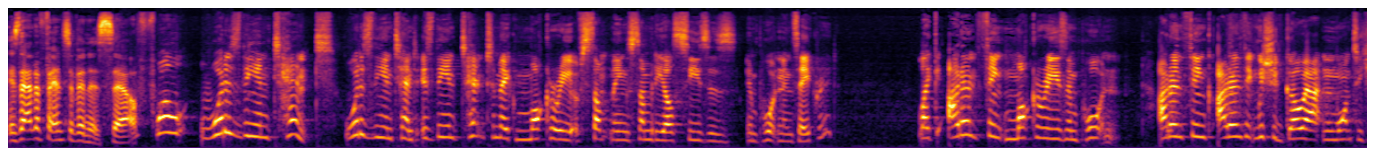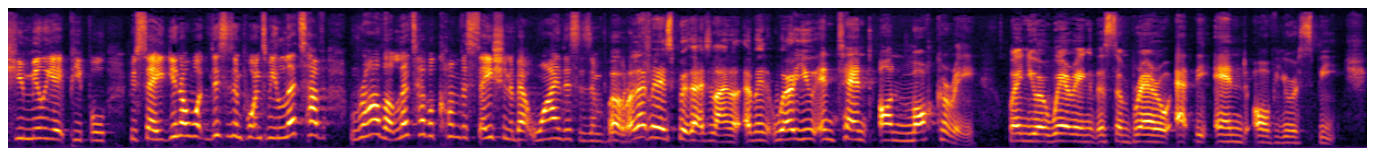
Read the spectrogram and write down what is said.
is that offensive in itself? Well, what is the intent? What is the intent? Is the intent to make mockery of something somebody else sees as important and sacred? Like, I don't think mockery is important. I don't think I don't think we should go out and want to humiliate people who say, you know what, this is important to me. Let's have rather let's have a conversation about why this is important. well, let me just put that to Lionel. I mean, were you intent on mockery when you were wearing the sombrero at the end of your speech?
